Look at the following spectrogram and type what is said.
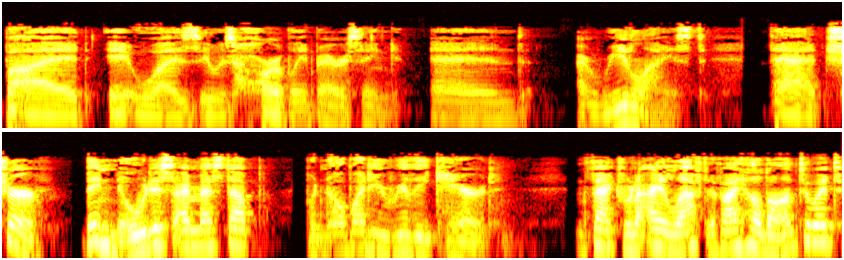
but it was it was horribly embarrassing. And I realized that sure, they noticed I messed up, but nobody really cared. In fact, when I left, if I held on to it,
